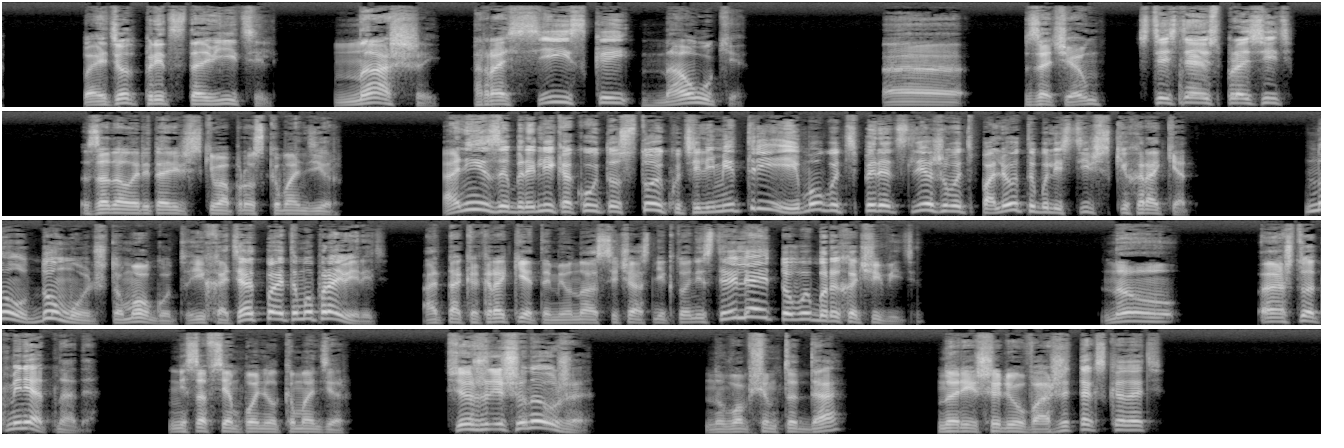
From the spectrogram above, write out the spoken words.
пойдет представитель нашей российской науки. «А зачем?» — стесняюсь спросить. Задал риторический вопрос командир. Они изобрели какую-то стойку телеметрии и могут теперь отслеживать полеты баллистических ракет. Ну, думают, что могут, и хотят поэтому проверить. А так как ракетами у нас сейчас никто не стреляет, то выбор их очевиден. «Ну, «А что от меня надо?» — не совсем понял командир. «Все же решено уже». «Ну, в общем-то, да. Но решили уважить, так сказать».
